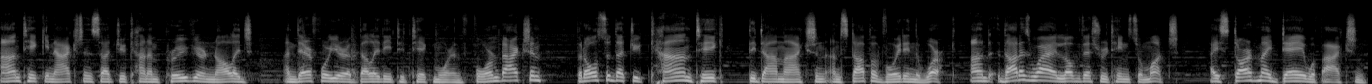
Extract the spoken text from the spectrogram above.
and taking action so that you can improve your knowledge and therefore your ability to take more informed action, but also that you can take the damn action and stop avoiding the work. And that is why I love this routine so much. I start my day with action,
